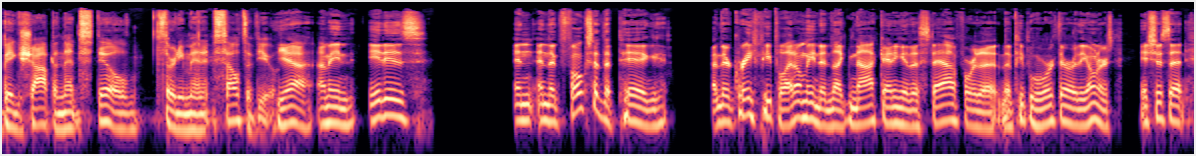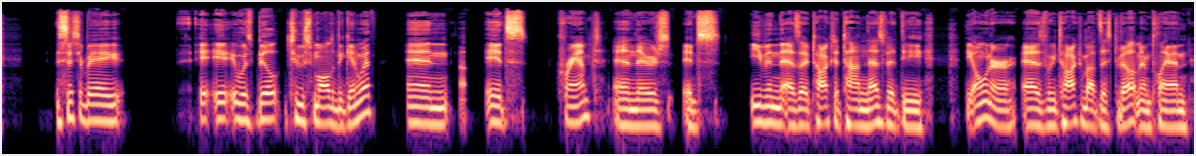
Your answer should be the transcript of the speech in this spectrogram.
big shop, and that's still thirty minutes south of you. Yeah, I mean, it is, and and the folks at the pig, and they're great people. I don't mean to like knock any of the staff or the the people who work there or the owners. It's just that Sister Bay, it, it was built too small to begin with, and uh, it's cramped, and there's it's even as I talked to Tom Nesbitt, the the owner, as we talked about this development plan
